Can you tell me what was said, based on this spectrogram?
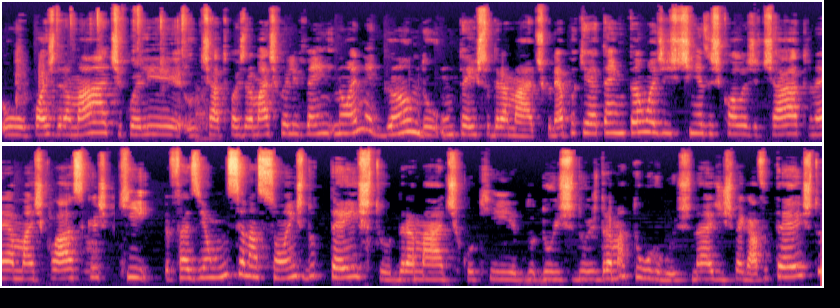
o pós-dramático, ele, o teatro pós-dramático, ele vem, não é negando um texto dramático, né? Porque até então a gente tinha as escolas de teatro, né, mais clássicas, que faziam encenações do texto dramático que do, dos, dos dramaturgos, né? A gente pegava o texto,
